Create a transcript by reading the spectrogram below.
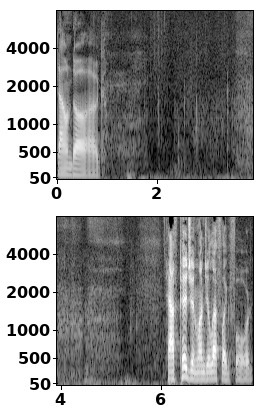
Down dog. Half pigeon, lunge your left leg forward.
